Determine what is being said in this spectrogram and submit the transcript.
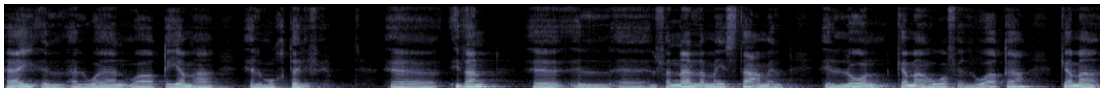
هاي الألوان وقيمها المختلفة. آه، إذا آه، الفنان لما يستعمل اللون كما هو في الواقع كما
